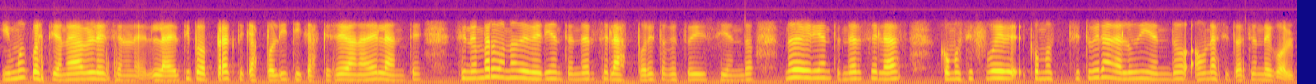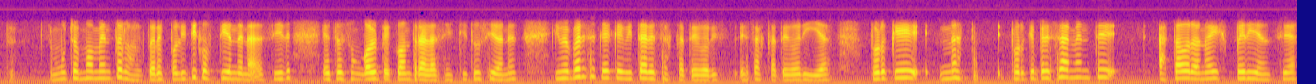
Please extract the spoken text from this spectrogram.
y muy cuestionables en el tipo de prácticas políticas que llevan adelante, sin embargo no debería entendérselas, por esto que estoy diciendo, no debería entendérselas como si, fue, como si estuvieran aludiendo a una situación de golpe. En muchos momentos los actores políticos tienden a decir esto es un golpe contra las instituciones y me parece que hay que evitar esas, esas categorías porque, no porque precisamente hasta ahora no hay experiencia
